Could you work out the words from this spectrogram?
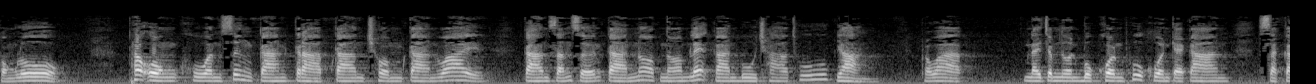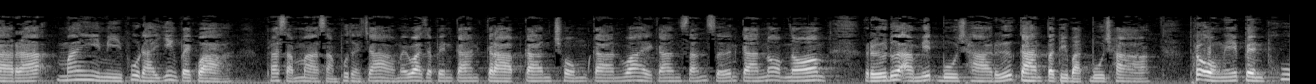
ของโลก พระองค์ควรซึ่งการกราบการชมการไหว้ การสรรเสริญการนอบน้อมและการบูชาทุกอย่าง เพราะว่าในจำนวนบุคคลผู้ควรแก่การสักการะไม่มีผู้ใดยิ่งไปกว่า พระสัมมาสัมพุทธเจ้า ไม่ว่าจะเป็นการกราบการชม การไหว้การสรรเสริญการนอบน้อม หรือด้วยอมิตรบูชาหรือการปฏิบัติบูชา พระองค์นี้เป็นผู้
